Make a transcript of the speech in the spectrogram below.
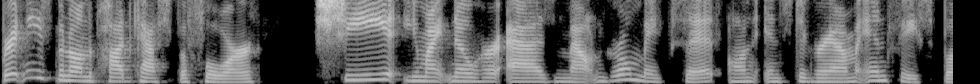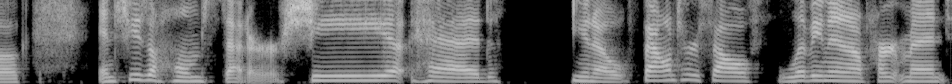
Brittany's been on the podcast before. She, you might know her as Mountain Girl Makes It on Instagram and Facebook, and she's a homesteader. She had, you know, found herself living in an apartment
